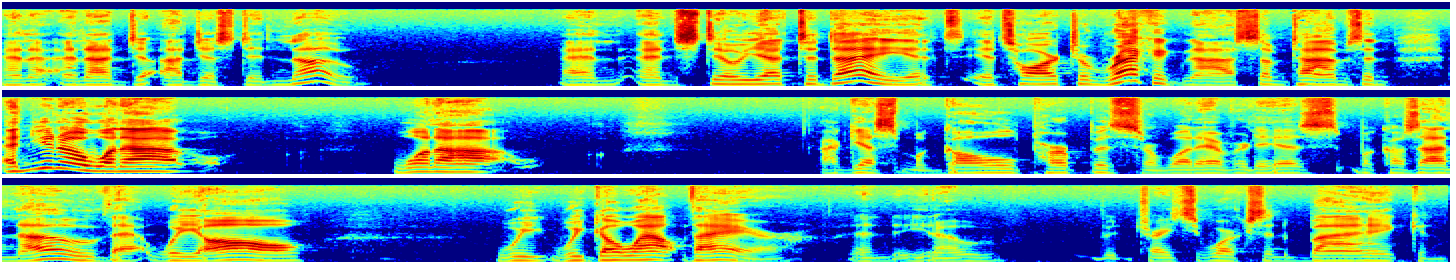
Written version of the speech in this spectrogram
And, I, and I, I just didn't know. And, and still yet today, it's, it's hard to recognize sometimes. And, and you know, when I, when I, I guess my goal, purpose, or whatever it is, because I know that we all, we, we go out there and, you know, Tracy works in the bank and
